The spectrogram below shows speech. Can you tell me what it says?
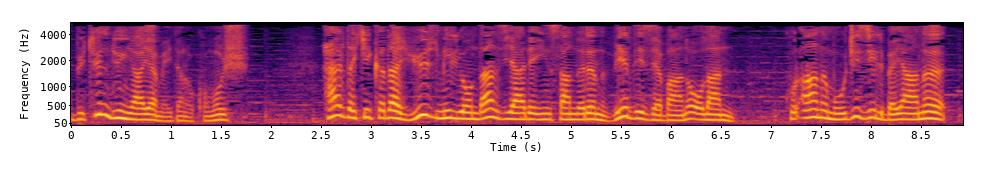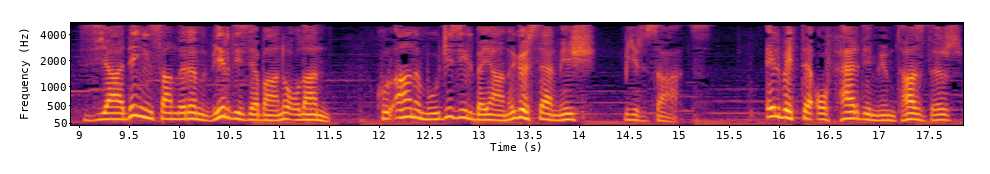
bütün dünyaya meydan okumuş, her dakikada yüz milyondan ziyade insanların virdi zebanı olan, Kur'an-ı Mucizil beyanı ziyade insanların virdi zebanı olan Kur'an-ı Mucizil beyanı göstermiş bir zat. Elbette o ferdi mümtazdır,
